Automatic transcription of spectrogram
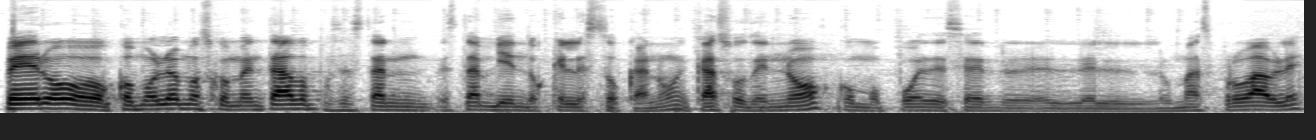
Pero como lo hemos comentado, pues están, están viendo qué les toca, ¿no? En caso de no, como puede ser lo más probable,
